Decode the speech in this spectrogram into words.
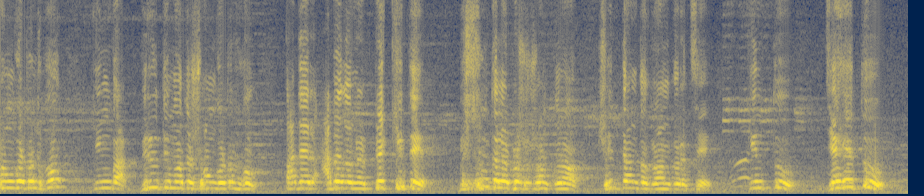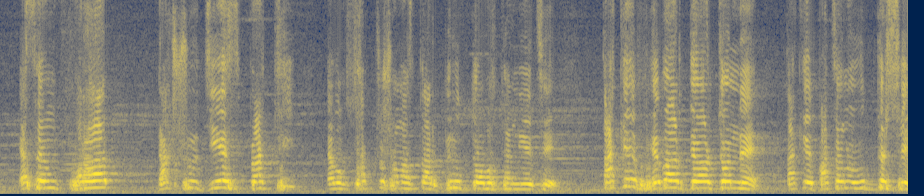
সংগঠন হোক কিংবা বিরোধী মত সংগঠন হোক, তাদের আবেদনের প্রেক্ষিতে বিশ্ববিদ্যালয় প্রশাসন কোনো সিদ্ধান্ত গ্রহণ করেছে। কিন্তু যেহেতু এস এম ফরাদ, ডাকসুর জিএস প্রার্থী এবং ছাত্র সমাজ তার বিরুদ্ধে অবস্থান নিয়েছে তাকে ফেভার দেওয়ার জন্য, তাকে বাঁচানোর উদ্দেশ্যে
